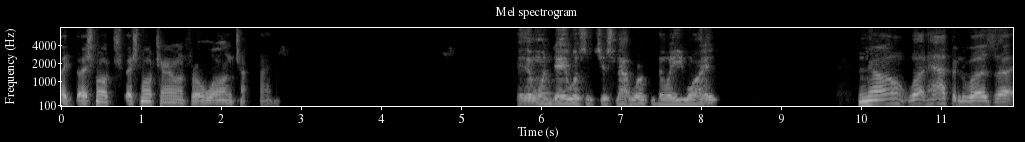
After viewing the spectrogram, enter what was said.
I, I smoked, I smoked heroin for a long time and then one day was it just not working the way you wanted? No, what happened was uh,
